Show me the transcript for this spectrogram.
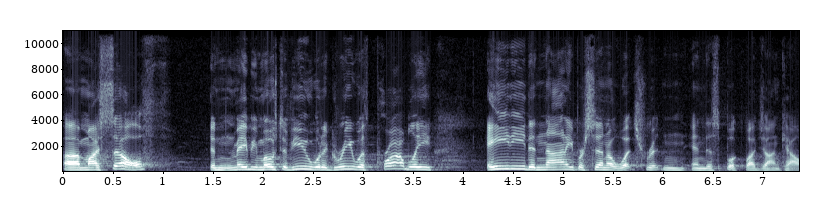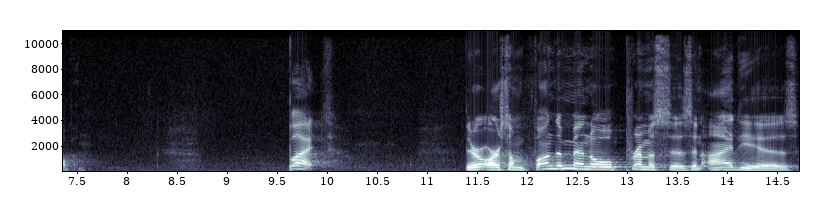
uh, myself, and maybe most of you would agree with probably 80 to 90% of what's written in this book by John Calvin. But there are some fundamental premises and ideas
